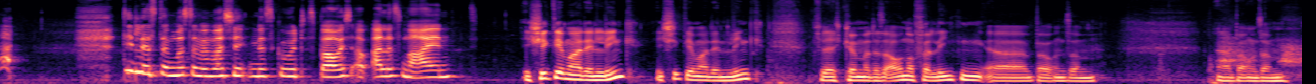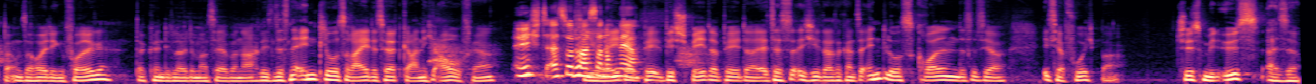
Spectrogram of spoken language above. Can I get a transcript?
Die Liste musst du mir mal schicken, ist gut. Das baue ich alles mal ein. Ich schicke dir mal den Link. Ich schicke dir mal den Link. Vielleicht können wir das auch noch verlinken äh, bei unserem äh, bei, unserem, bei unserer heutigen Folge. Da können die Leute mal selber nachlesen. Das ist eine Endlosreihe, das hört gar nicht auf. Ja. Echt? Achso, du See hast da noch mehr. Bis später, Peter. Das, ich, da kannst du endlos scrollen, das ist ja, ist ja furchtbar. Tschüss mit Üs, also.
